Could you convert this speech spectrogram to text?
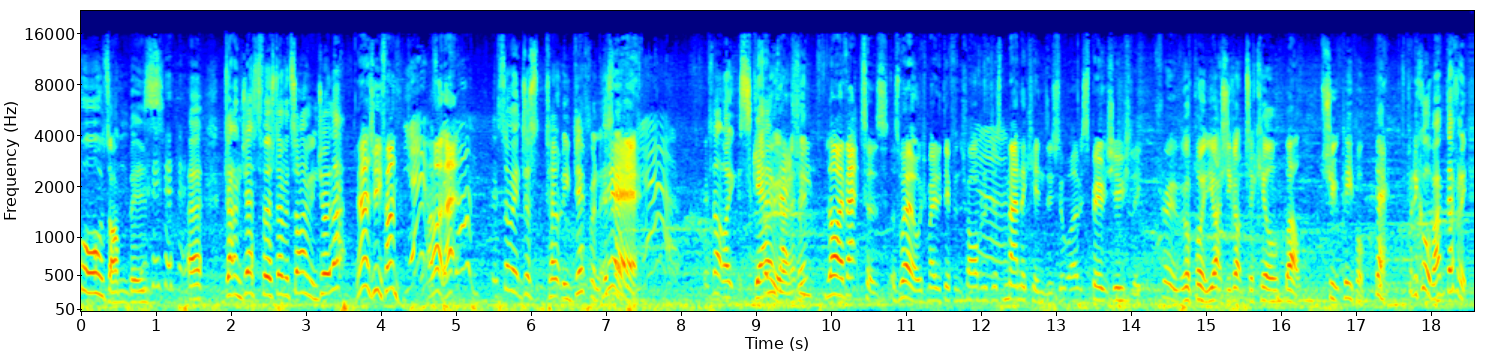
poor zombies. Uh, Dan Jess, first ever time. Enjoy that. Yeah, it's really fun. Yeah, I like that. fun. It's something just totally different, isn't Yeah. it? Yeah. It's not like scary or anything. live actors as well, which made a difference rather than just Yeah. mannequins, which I've experienced usually. True, good point. You actually got to kill, well, shoot people. Yeah, it's pretty cool, man. Definitely.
